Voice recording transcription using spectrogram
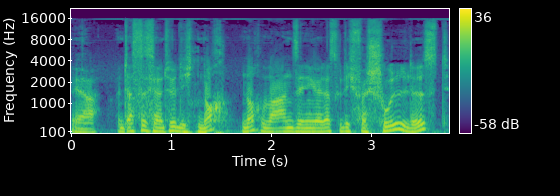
Ja, und das ist ja natürlich noch, noch wahnsinniger, dass du dich verschuldest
